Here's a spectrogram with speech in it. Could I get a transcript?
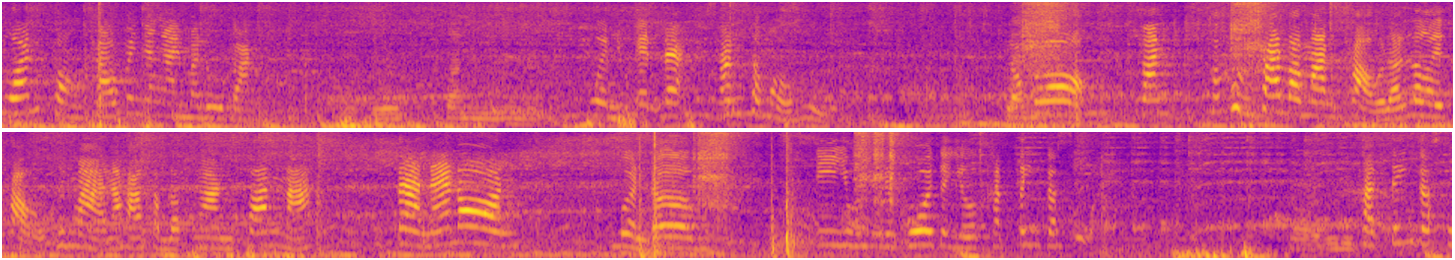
ล้วนของเขาเป็นยังไงมาดูกันโอ้สันนี้เหมือน US แหละสั้นเสมอหู แล้วก็สั้นก็คือสั้นประมาณเข่าแล้วเลยเข่าขึ้นมานะคะสำหรับงานสั้นนะ แต่แน่นอนเหมือนเดิม DU Uniqlo จะเยอะคัตติ้งจะสวยอ่าดูดิคัตติ้งจะส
